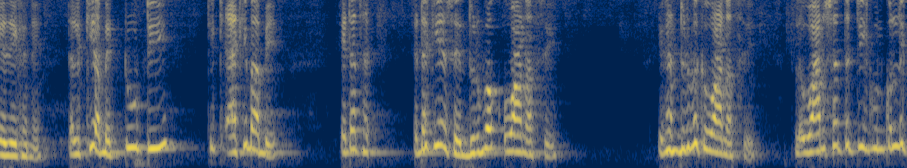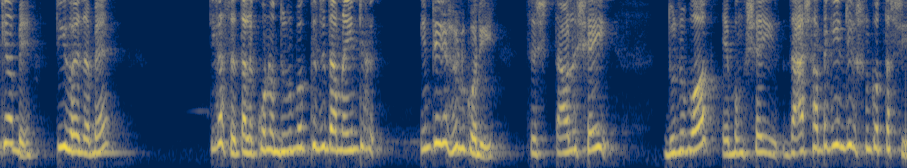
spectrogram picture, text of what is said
এই যে এখানে। তাহলে কী হবে? টু টি ঠিক একইভাবে। এটা এটা কি আছে? দুর্ভোগ ওয়ান আছে। এখানে দুর্ভোগ ওয়ান আছে। তাহলে ওয়ান সাথে টি গুণ করলে কী হবে? টি হয়ে যাবে। ঠিক আছে? তাহলে কোনো দুর্ভোগকে যদি আমরা ইন্টিগ্রেশন করি তাহলে সেই দুর্ভোগ এবং সেই যার সাপেক্ষে ইন্টিগ্রেশন করতেছি,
